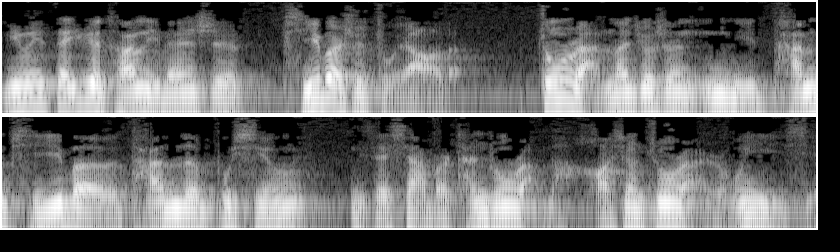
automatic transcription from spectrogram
因为在乐团里边是琵琶是主要的，中软呢就是你弹琵琶弹的不行，你在下边弹中软吧，好像中软容易一些。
